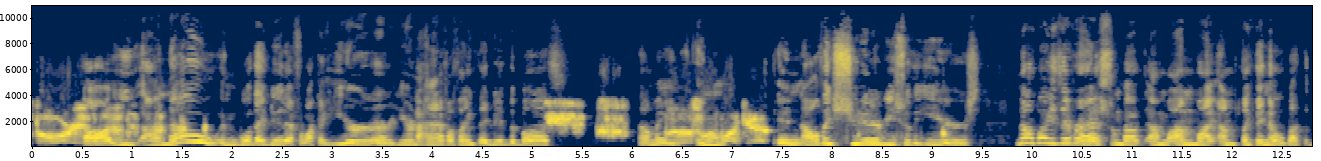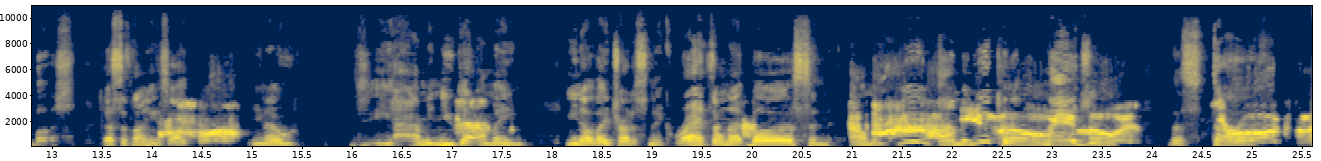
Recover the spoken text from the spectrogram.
stories. Oh, man. you, I know. And what they do that for like a year or a year and a half, I think they did the bus. I mean, Uh, and, like and all these shoot interviews for the years, nobody's ever asked them about. I'm, I'm like, I'm think they know about the bus. That's the thing. It's like, Uh, you know, I mean, you got, I mean, you know, they try to sneak rats on that bus, and I mean, you, I mean, you could know, imagine You know the stuff. Drugs and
